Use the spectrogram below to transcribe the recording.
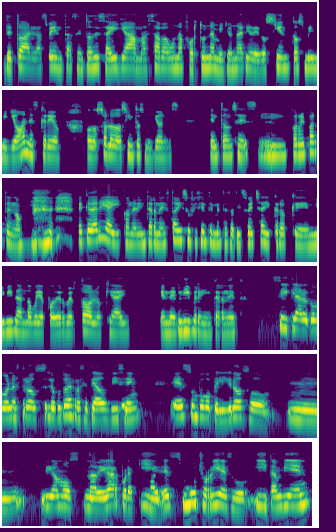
de todas las ventas, entonces ahí ya amasaba una fortuna millonaria de 200 mil millones, creo, o solo 200 millones. Entonces, mm, por mi parte no. Me quedaría ahí con el Internet. Estoy suficientemente satisfecha y creo que en mi vida no voy a poder ver todo lo que hay en el libre Internet. Sí, claro, como nuestros locutores reseteados dicen, es un poco peligroso, mm, digamos, navegar por aquí, es mucho riesgo y también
